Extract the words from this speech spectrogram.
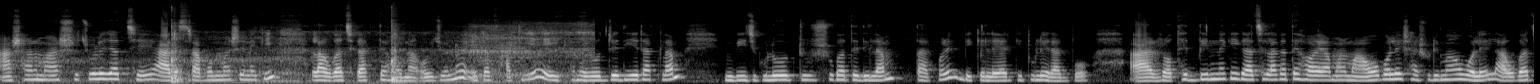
আষাঢ় মাস চলে যাচ্ছে আর শ্রাবণ মাসে নাকি লাউ গাছ কাটতে হয় না। ওই জন্য এটা ফাটিয়ে এইখানে রোদ্রে দিয়ে রাখলাম। বীজগুলো একটু শুকাতে দিলাম। তারপরে বিকেলে আর কি তুলে রাখব। আর রথের দিন নাকি গাছ লাগাতে হয়। আমার মাও বলে, শাশুড়ি মাও বলে, লাউ গাছ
